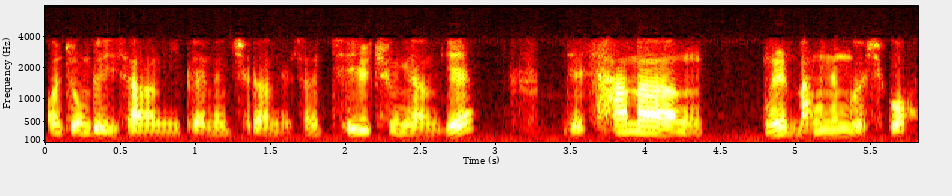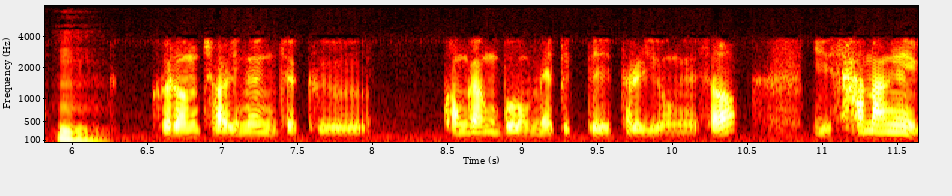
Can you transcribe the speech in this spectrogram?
어느 정도 이상이 되는 질환에서는 제일 중요한 게 이제 사망을 막는 것이고, 음. 그럼 저희는 이제 그 건강보험의 빅데이터를 이용해서 이 사망에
